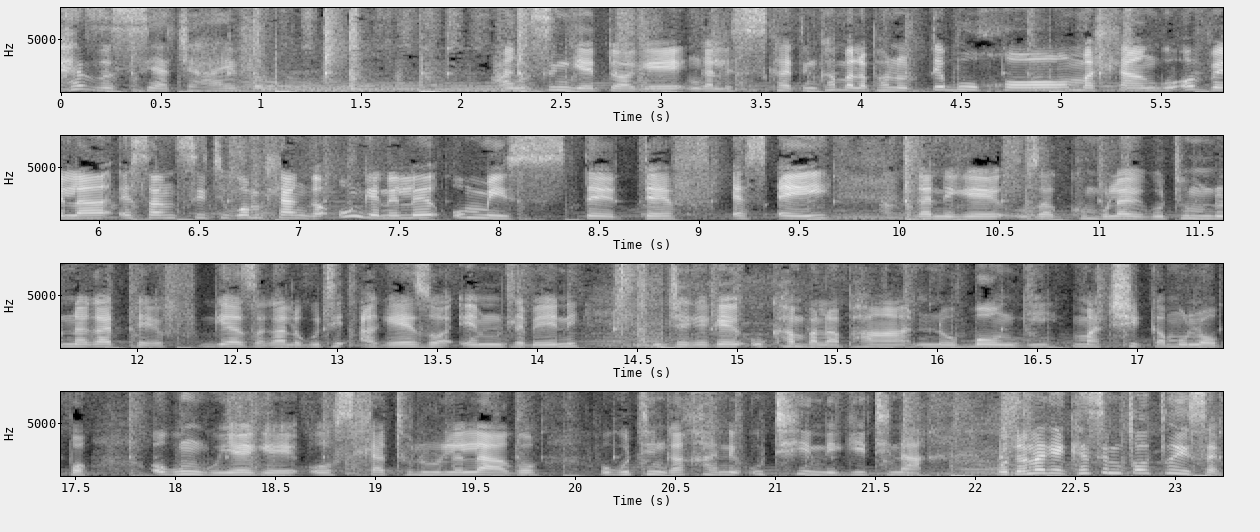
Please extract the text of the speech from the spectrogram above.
pheze siyajive angisingedwa-ke ngalesi sikhathi ngikhamba lapha notebuho mahlangu ovela esun city kwamhlanga. Ungenele umr def sa kanti-ke uza kukhumbula-ke ukuthi umuntu nakadef kuyazakala ukuthi akezwa emndlebeni njeke-ke ukuhamba lapha nobongi machika mulopo okunguye-ke osihlathululelako ukuthi ngakhani uthini kithi na. Kodwana-ke khe simcocise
